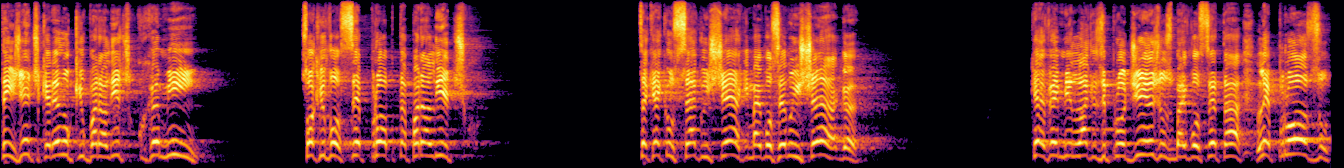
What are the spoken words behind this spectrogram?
Tem gente querendo que o paralítico caminhe, só que você próprio está paralítico. Você quer que o cego enxergue, mas você não enxerga. Quer ver milagres e prodígios, mas você está leproso.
